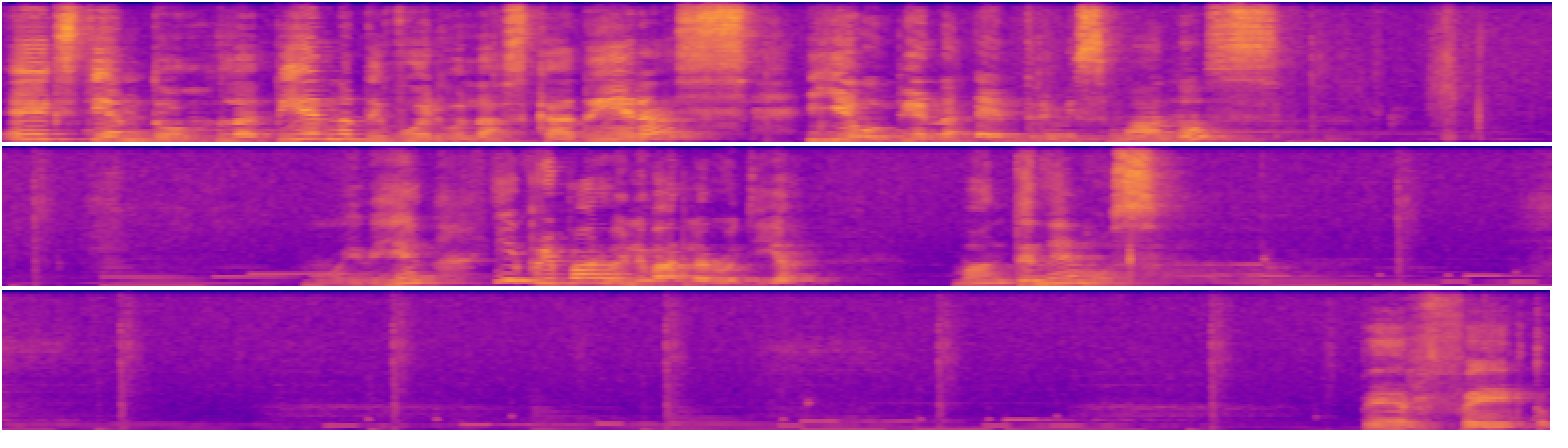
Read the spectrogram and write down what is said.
Extiendo la pierna, devuelvo las caderas, llevo pierna entre mis manos. Muy bien. Y preparo elevar la rodilla. Mantenemos. Perfecto.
